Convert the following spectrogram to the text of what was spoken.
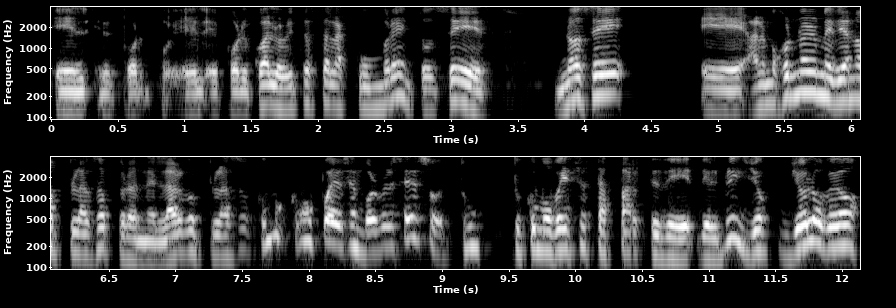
el, por, el, por, el, cual ahorita está la cumbre. Entonces, no sé, eh, a lo mejor no en el mediano plazo, pero en el largo plazo, ¿cómo, cómo puede desenvolverse eso? ¿Tú, tú cómo ves esta parte de, del BRICS? Yo, yo lo veo,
